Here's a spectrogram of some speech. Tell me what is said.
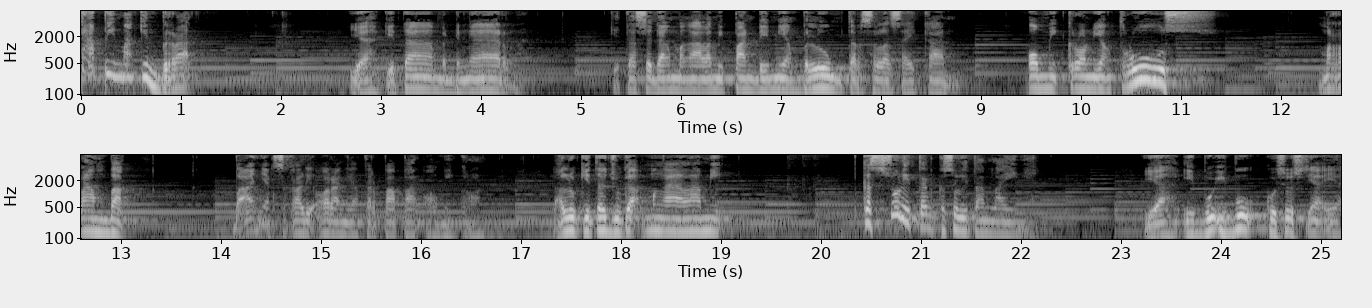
tapi makin berat. Ya, kita mendengar kita sedang mengalami pandemi yang belum terselesaikan. Omikron yang terus merambak. Banyak sekali orang yang terpapar Omikron. Lalu kita juga mengalami kesulitan-kesulitan lainnya ya ibu-ibu khususnya ya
